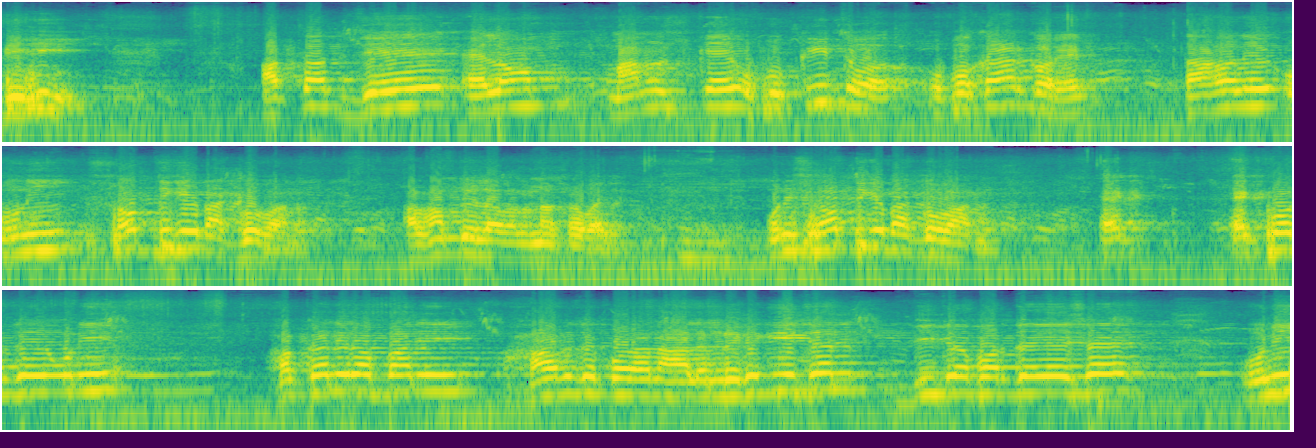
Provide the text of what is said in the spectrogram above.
বিহি। অর্থাৎ যে এলম মানুষকে উপকৃত, উপকার করেন, তাহলে উনি সব দিকে ভাগ্যবান। আলহামদুলিল্লাহ বলেন সবাই? উনি সব দিকে ভাগ্যবান। এক এক পর্যায়ে উনি হকানি রব্বানি হাফেজে কোরআন আলেম রেখে গিয়েছেন। দ্বিতীয় পর্যায়ে এসে উনি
